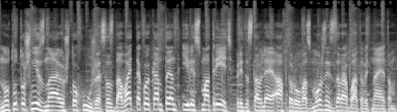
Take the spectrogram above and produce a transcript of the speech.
Но тут уж не знаю, что хуже, создавать такой контент или смотреть, предоставляя автору возможность зарабатывать на этом.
